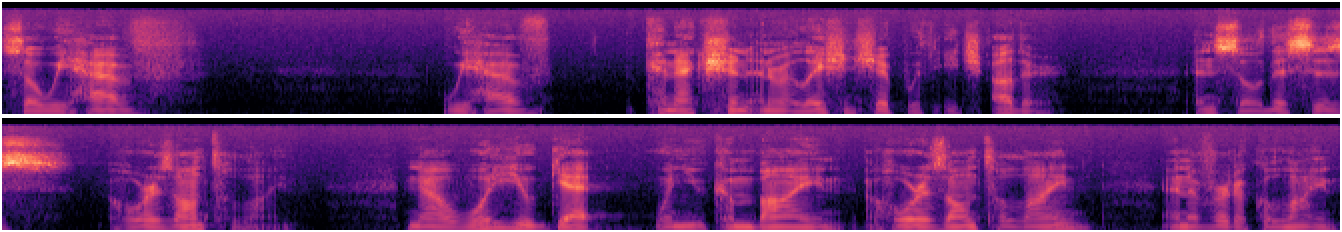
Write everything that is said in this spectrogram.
So we have, we have connection and relationship with each other. And so this is a horizontal line. Now, what do you get when you combine a horizontal line and a vertical line?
